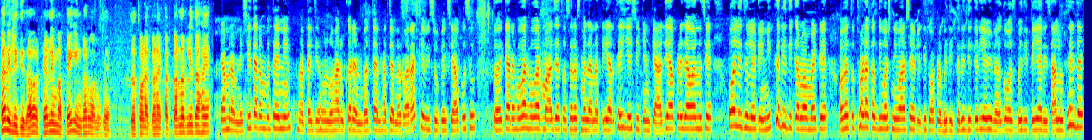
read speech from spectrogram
કરી લીધી હવે થેલીમાં પેકિંગ કરવાનું છે. તો થોડા ઘણા કલર લીધા હે રામ રામ ને સીતારામ બધાને માતાજી હોનું સારું કરે ને બધાને હાજર નરવા રાખે એવી શુભેચ્છા આપું છું. તો અત્યારે હવાર હવારમાં આજે તો સરસ મજાના તૈયાર થઈ જઈએ છે કેમ કે આજે આપણે જવાનું છે હોલી ધુલેટીની ખરીદી કરવા માટે. હવે તો થોડાક જ દિવસની વાર છે, એટલે કીધું આપણે બધી ખરીદી કરી આવી ને અગાઉ બધી તૈયારી ચાલુ થઈ જાય.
